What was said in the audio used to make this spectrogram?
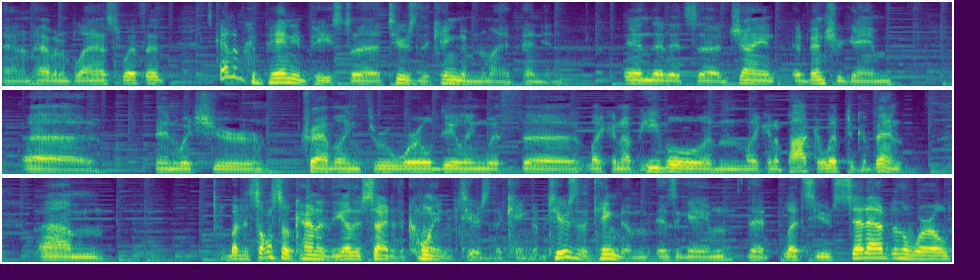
and I'm having a blast with it. It's kind of a companion piece to Tears of the Kingdom, in my opinion, in that it's a giant adventure game uh, in which you're traveling through a world dealing with uh, like an upheaval and like an apocalyptic event. Um, but it's also kind of the other side of the coin of Tears of the Kingdom. Tears of the Kingdom is a game that lets you set out in the world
